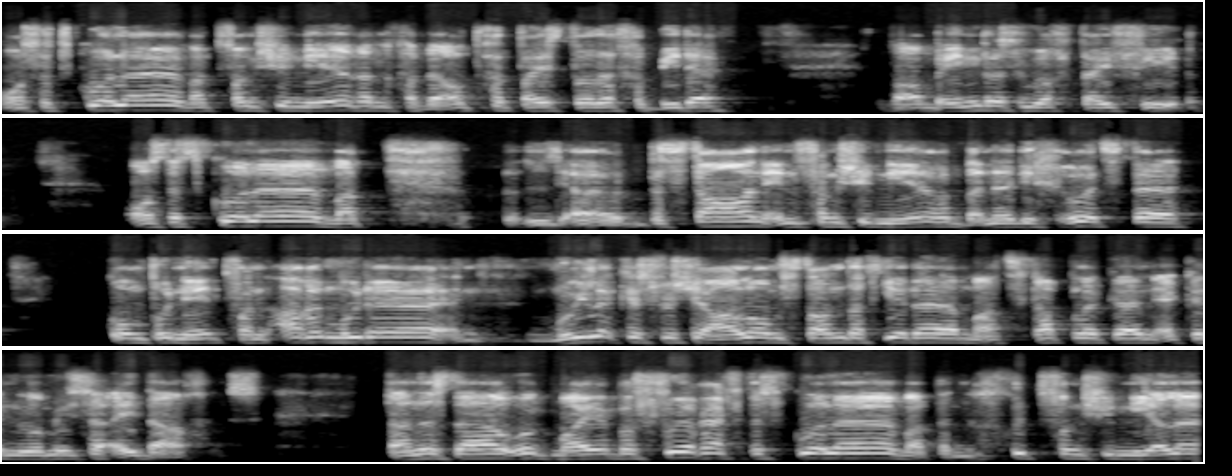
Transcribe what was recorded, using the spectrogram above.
Ons het skole wat funksioneer in geweldgetuieerde gebiede waar bendes hoogtyd vier. Ons het skole wat uh, bestaan en funksioneer binne die grootste komponent van armoede en moeilike sosiale omstandighede, maatskaplike en ekonomiese uitdagings. Dan is daar ook baie bevoorregte skole wat in goed funksionele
